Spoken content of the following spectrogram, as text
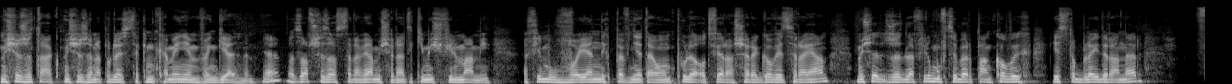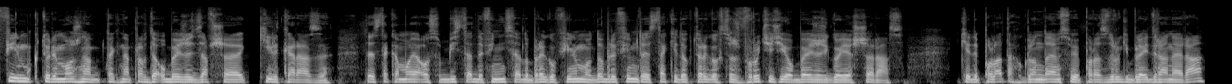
Myślę, że tak. Myślę, że na pewno jest takim kamieniem węgielnym. Nie? Bo zawsze zastanawiamy się nad jakimiś filmami. Filmów wojennych pewnie taką pulę otwiera szeregowiec Ryan. Myślę, że dla filmów cyberpunkowych jest to Blade Runner. Film, który można tak naprawdę obejrzeć zawsze kilka razy. To jest taka moja osobista definicja dobrego filmu. Dobry film to jest taki, do którego chcesz wrócić i obejrzeć go jeszcze raz. Kiedy po latach oglądałem sobie po raz drugi Blade Runnera,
